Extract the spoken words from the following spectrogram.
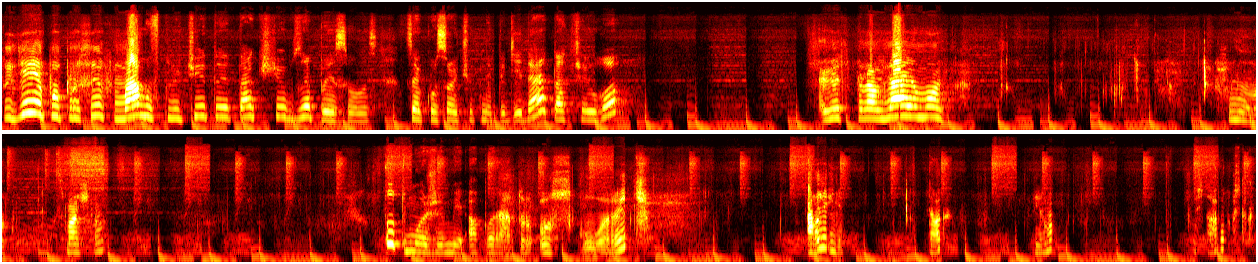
Тоді я попросив маму включити так, щоб записувалось. Цей кусочок не підійде, так що його відправляємо. Шлунок. Смачно. Тут може мій оператор ускорить. А ні. Так. Вірно. Ось так, ось так.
